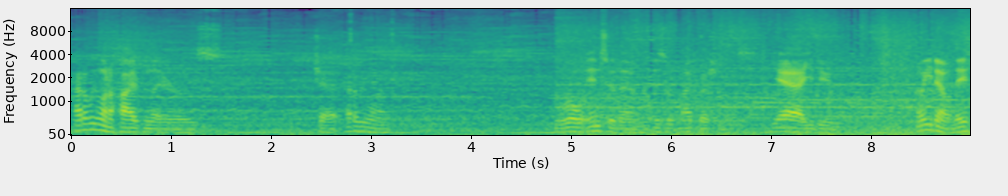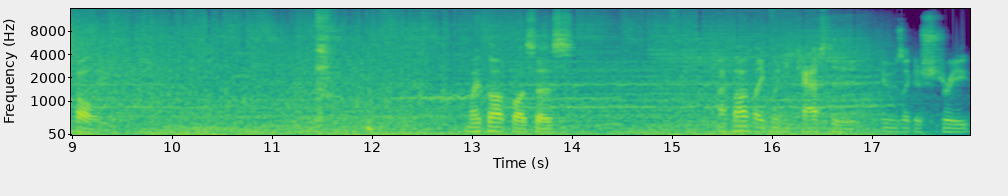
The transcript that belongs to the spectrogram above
How do we wanna hide from the arrows? Chat, how do we wanna roll into them is what my question is. Yeah, you do. No you don't, they follow you. my thought process. I thought like when he casted it, it was like a straight.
